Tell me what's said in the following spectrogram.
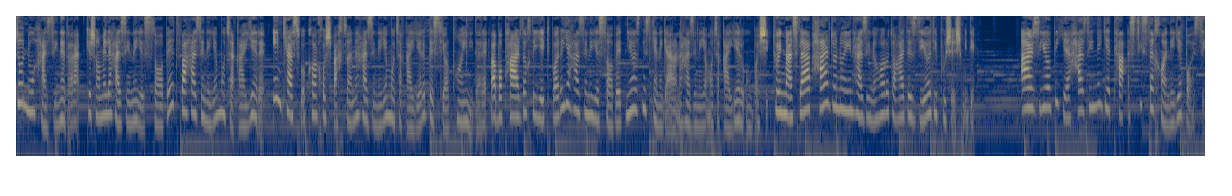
دو نوع هزینه دارند که شامل هزینه ثابت و هزینه متغیره. این کسب و کار خوشبختانه هزینه متغیر بسیار پایینی داره و با پرداخت یکباره هزینه ثابت نیاز نیست که نگران هزینه متغیر اون باشید تو این مطلب هر دو نوع این هزینه ها رو تا حد زیادی پوشش میدیم. ارزیابی هزینه تأسیس خانه بازی.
